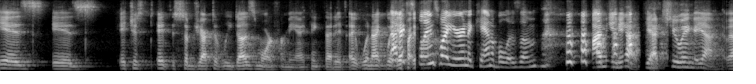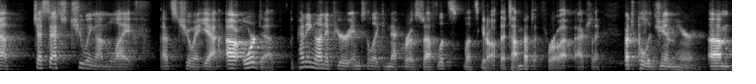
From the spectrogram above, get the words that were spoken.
is is it just it subjectively does more for me. I think that it, it when I that if I- explains why you're into cannibalism. I mean, yeah, yeah, chewing, yeah, well, just that's chewing on life. That's chewing, yeah, uh, or death, depending on if you're into like necro stuff. Let's let's get off that. top. I'm about to throw up, actually. About to pull a gym here. Um,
